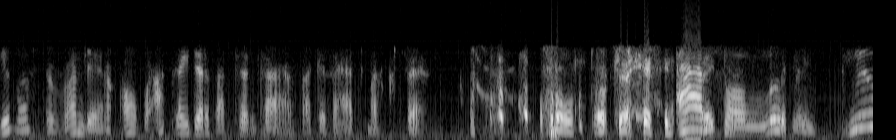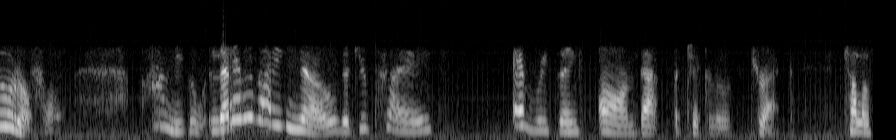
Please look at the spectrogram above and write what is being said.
Give us the rundown. Oh, well, I played that about ten times. I guess I had to must confess. Oh, okay. Absolutely beautiful. I mean, let everybody know that you play everything on that particular track. Tell us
